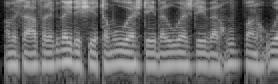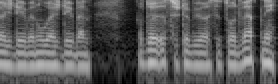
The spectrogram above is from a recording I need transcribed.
ami százalék, de ide is írtam USD-ben, USD-ben, HUF-ban, USD-ben, USD-ben, az összes többi össze tudod vetni.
